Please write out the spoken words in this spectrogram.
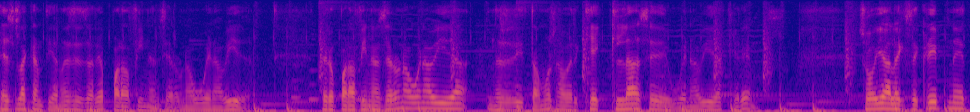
es la cantidad necesaria para financiar una buena vida. Pero para financiar una buena vida necesitamos saber qué clase de buena vida queremos. Soy Alex de Cryptnet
